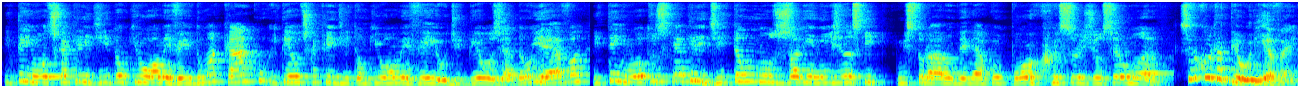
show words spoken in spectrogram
e tem outros que acreditam que o homem veio do macaco, e tem outros que acreditam que o homem veio de Deus, de Adão e Eva, e tem outros que acreditam nos alienígenas que misturaram o DNA com o porco e surgiu o ser humano. Você viu quanta teoria, velho?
